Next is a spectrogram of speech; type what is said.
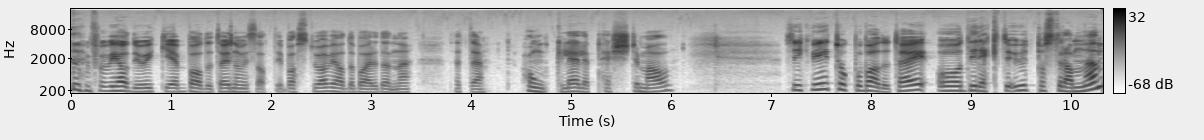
For vi hadde jo ikke badetøy når vi satt i badstua. Vi hadde bare denne, dette håndkleet, eller peshtemal. Så gikk vi, tok på badetøy og direkte ut på stranden.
